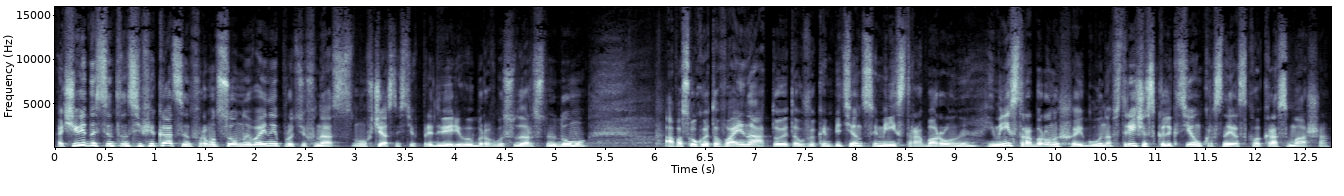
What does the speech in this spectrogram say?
Очевидность интенсификации информационной войны против нас, ну, в частности, в преддверии выборов в Государственную Думу, а поскольку это война, то это уже компетенция министра обороны. И министр обороны Шойгу на встрече с коллективом Красноярского Красмаша,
